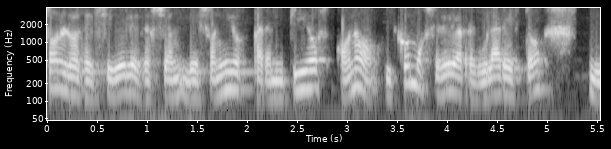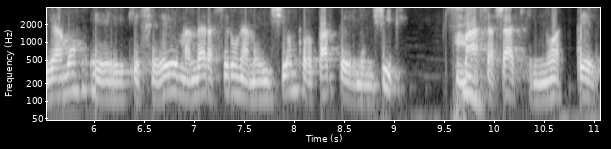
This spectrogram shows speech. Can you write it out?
son los decibeles de, sonidos permitidos o no y cómo se debe regular esto, digamos, eh, que se debe mandar a hacer una medición por parte del municipio más allá que no esté,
